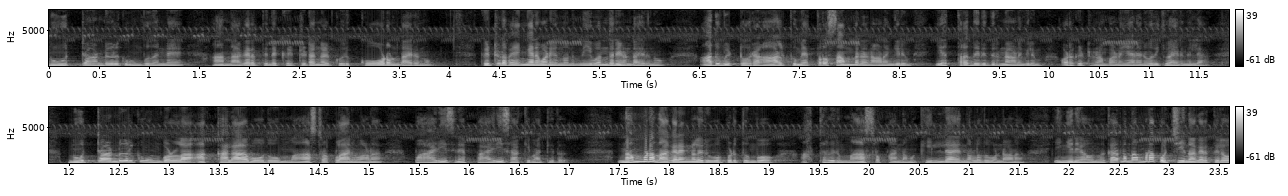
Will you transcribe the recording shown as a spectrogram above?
നൂറ്റാണ്ടുകൾക്ക് മുമ്പ് തന്നെ ആ നഗരത്തിന്റെ കെട്ടിടങ്ങൾക്ക് ഒരു കോഡുണ്ടായിരുന്നു കെട്ടിടം എങ്ങനെ പണിയുന്നൊരു നിബന്ധനയുണ്ടായിരുന്നു അത് വിട്ട് ഒരാൾക്കും എത്ര സമ്പന്നനാണെങ്കിലും എത്ര ദരിദ്രനാണെങ്കിലും അവിടെ കെട്ടിടം പണിയാൻ അനുവദിക്കുമായിരുന്നില്ല. നൂറ്റാണ്ടുകൾക്ക് മുമ്പുള്ള ആ കലാബോധവും മാസ്റ്റർ പ്ലാനുമാണ് പാരീസിനെ പാരീസാക്കി മാറ്റിയത്. നമ്മുടെ നഗരങ്ങളെ രൂപപ്പെടുത്തുമ്പോൾ അത്ര ഒരു മാസ്റ്റർ പ്ലാൻ നമുക്കില്ല എന്നുള്ളത് കൊണ്ടാണ് ഇങ്ങനെയാവുന്നത്. കാരണം നമ്മുടെ കൊച്ചി നഗരത്തിലോ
